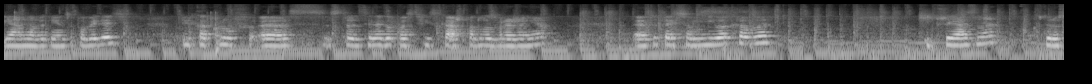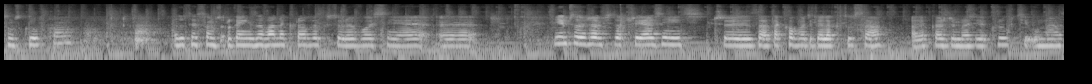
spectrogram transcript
ja nawet nie wiem co powiedzieć. Kilka krów e, z, z tradycyjnego pastwiska aż padło z wrażenia. E, tutaj są miłe krowy i przyjazne, które są z krówką. A tutaj są zorganizowane krowy, które właśnie e, nie wiem czy należą się zaprzyjaźnić, czy zaatakować Galactusa, ale w każdym razie krów ci u nas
